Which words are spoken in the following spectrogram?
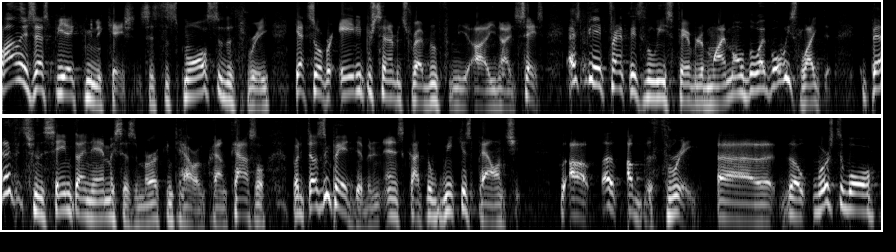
Finally, there's SBA Communications. It's the smallest of the three, gets over 80% of its revenue from the uh, United States. SBA, frankly, is the least favorite of mine, although I've always liked it. It benefits from the same dynamics as American Tower and Crown Castle, but it doesn't pay a dividend, and it's got the weakest balance sheet uh, of the three. Uh, the worst of all,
